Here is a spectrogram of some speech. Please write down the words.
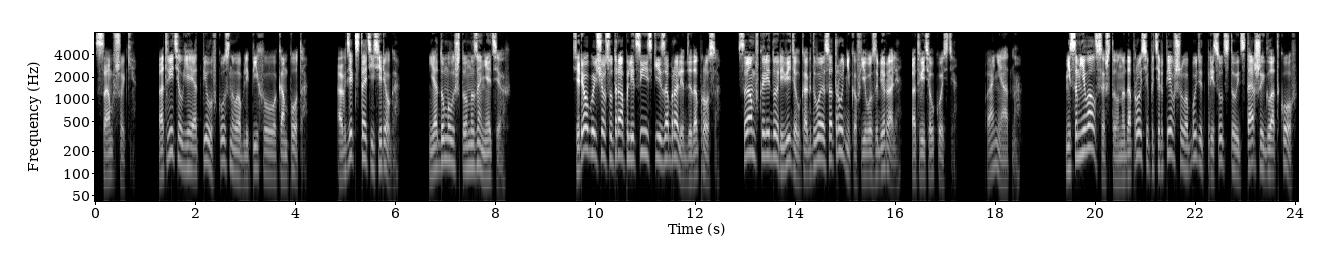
Сам в шоке. Ответил я и отпил вкусного облепихового компота. А где, кстати, Серега? Я думал, что на занятиях. Серегу еще с утра полицейские забрали для допроса. Сам в коридоре видел, как двое сотрудников его забирали, ответил Костя. Понятно. Не сомневался, что на допросе потерпевшего будет присутствовать старший Гладков,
